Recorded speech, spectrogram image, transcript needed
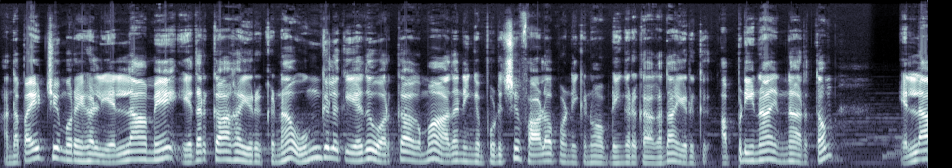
அந்த பயிற்சி முறைகள் எல்லாமே எதற்காக இருக்குன்னா உங்களுக்கு எது ஒர்க் ஆகுமோ அதை நீங்கள் பிடிச்சி ஃபாலோ பண்ணிக்கணும் அப்படிங்கிறதுக்காக தான் இருக்குது அப்படின்னா என்ன அர்த்தம்? எல்லா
